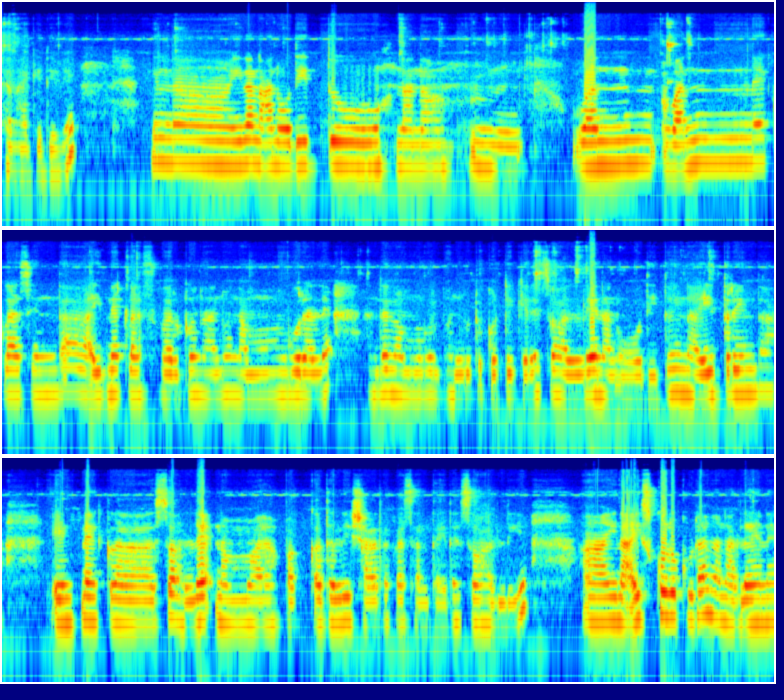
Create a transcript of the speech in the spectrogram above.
ಚೆನ್ನಾಗಿದ್ದೀವಿ. ಇನ್ನು ಇನ್ನು ನಾನು ಓದಿದ್ದು, ನಾನು ಒನ್ ಒಂದನೇ ಕ್ಲಾಸಿಂದ ಐದನೇ ಕ್ಲಾಸ್ವರೆಗೂ ನಾನು ನಮ್ಮ ಊರಲ್ಲೇ ಅಂದರೆ ನಮ್ಮೂರು ಬಂದ್ಬಿಟ್ಟು ಕೊಟ್ಟಿಗೆರೆ. ಸೊ ಅಲ್ಲೇ ನಾನು ಓದಿದ್ದು. ಇನ್ನು ಐದರಿಂದ ಎಂಟನೇ ಕ್ಲಾಸು ಅಲ್ಲೇ ನಮ್ಮ ಪಕ್ಕದಲ್ಲಿ ಶಾರದಾ ಕ್ಲಾಸ್ ಅಂತ ಇದೆ. ಸೊ ಅಲ್ಲಿ ಇನ್ನು ಹೈಸ್ಕೂಲು ಕೂಡ ನಾನು ಅಲ್ಲೇ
